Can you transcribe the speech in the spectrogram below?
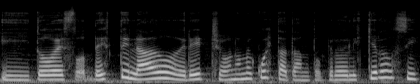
y todo eso. De este lado derecho no me cuesta tanto, pero del izquierdo sí.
